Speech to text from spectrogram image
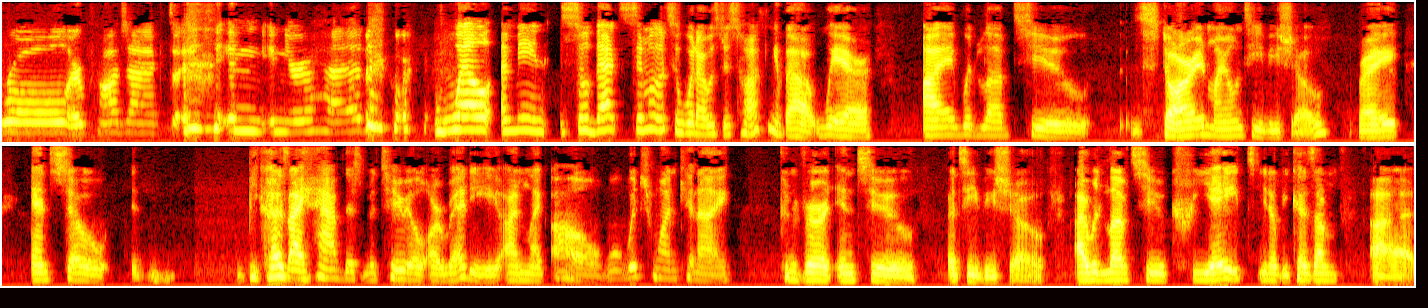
role or project in in your head? well, I mean, so that's similar to what I was just talking about, where I would love to star in my own TV show, right? And so because I have this material already, I'm like, oh, well, which one can I convert into a TV show? I would love to create, you know, because I'm uh,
